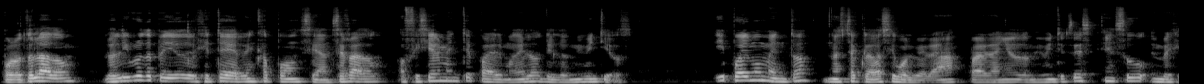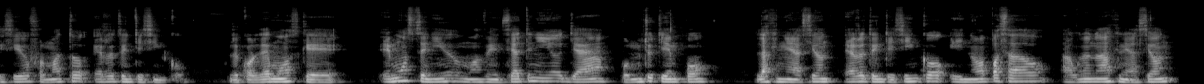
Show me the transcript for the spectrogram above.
Por otro lado, los libros de pedido del GTR en Japón se han cerrado oficialmente para el modelo del 2022 y por el momento no está claro si volverá para el año 2023 en su envejecido formato R35. Recordemos que hemos tenido, más bien se ha tenido ya por mucho tiempo la generación R35 y no ha pasado a una nueva generación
